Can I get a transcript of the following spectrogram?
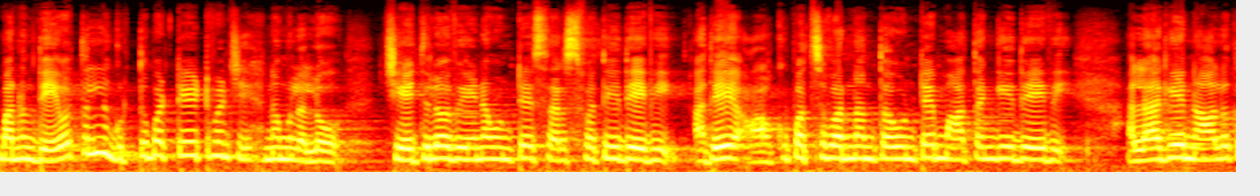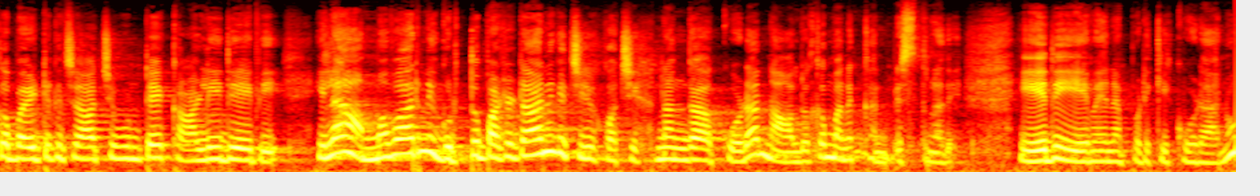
మనం దేవతలను గుర్తుపట్టేటువంటి చిహ్నములలో చేతిలో వీణ ఉంటే సరస్వతీదేవి అదే ఆకుపచ్చ వర్ణంతో ఉంటే మాతంగీదేవి అలాగే నాలుక బయటకు చాచి ఉంటే కాళీదేవి ఇలా అమ్మవారిని గుర్తుపట్టడానికి ఒక చిహ్నంగా కూడా నాలుక మనకు కనిపిస్తున్నది. ఏది ఏమైనప్పటికీ కూడాను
